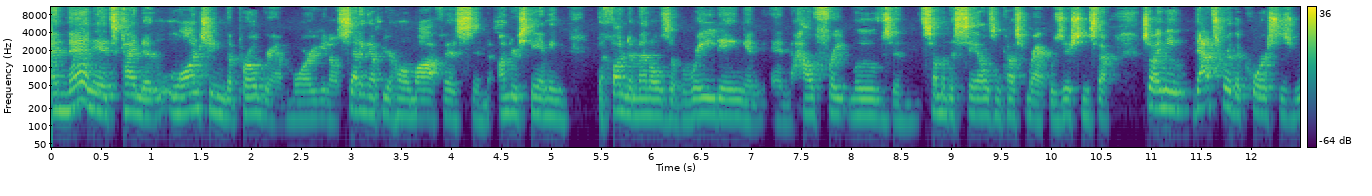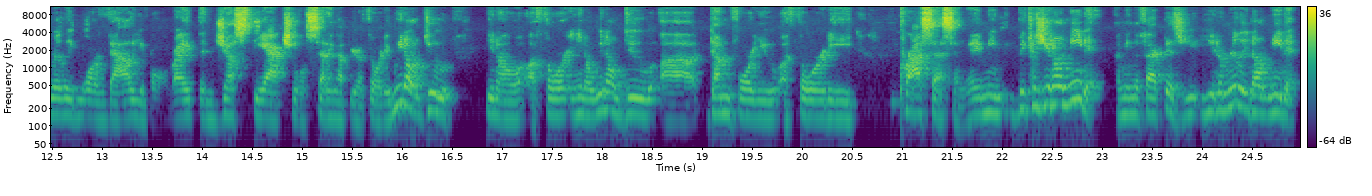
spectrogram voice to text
and then it's kind of launching the program more you know setting up your home office and understanding the fundamentals of rating and, and how freight moves and some of the sales and customer acquisition stuff. So i mean that's where the course is really more valuable right than just the actual setting up your authority. We don't do you know authority you know we don't do uh, done for you authority processing. I mean because you don't need it. I mean the fact is you, you really don't need it.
